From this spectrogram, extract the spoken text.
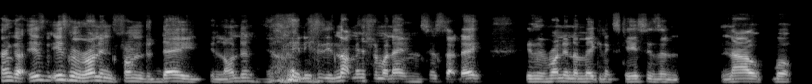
I think he's, he's been running from the day in London. I mean, he's, he's not mentioned my name since that day. He's been running and making excuses, and now, well,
